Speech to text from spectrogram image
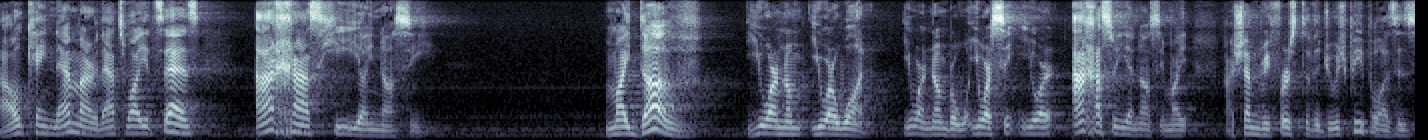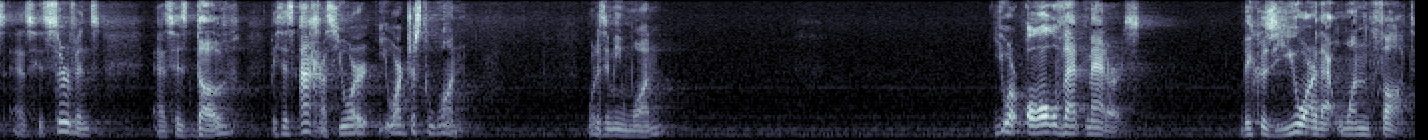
Al Nemar, that's why it says, Achas. My dove, you are num- you are one. You are number one. You are you are Achasu Yanasi. My Hashem refers to the Jewish people as his as his servants, as his dove. He says, Achas, you are you are just one. What does it mean, one? You are all that matters because you are that one thought.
